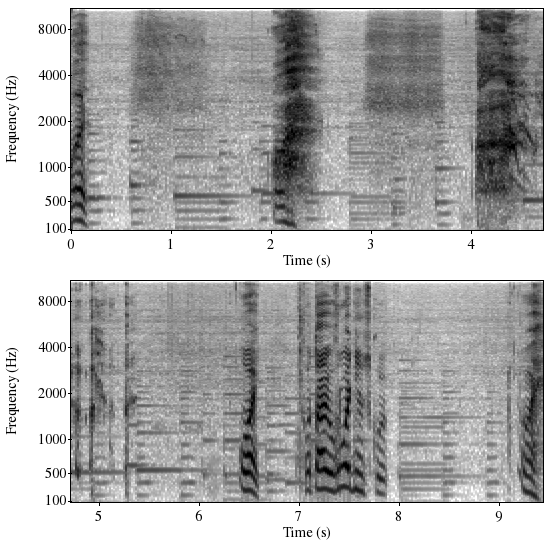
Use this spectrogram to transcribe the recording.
Ой. Ой. Ой, хватаю Гродненскую. Ой,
